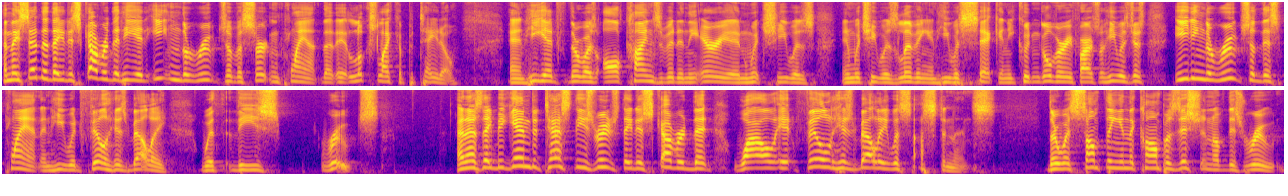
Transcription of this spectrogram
and they said that they discovered that he had eaten the roots of a certain plant that it looks like a potato. And he had there was all kinds of it in the area in which he was in which he was living and he was sick and he couldn't go very far. So he was just eating the roots of this plant and he would fill his belly with these roots and as they began to test these roots they discovered that while it filled his belly with sustenance there was something in the composition of this root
